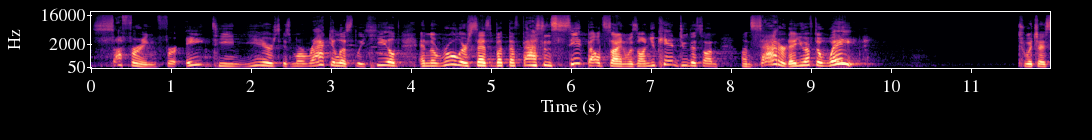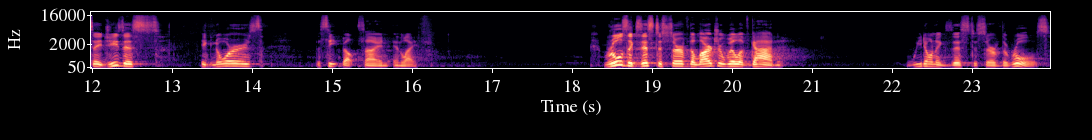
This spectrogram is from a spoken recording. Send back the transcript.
suffering for 18 years is miraculously healed. And the ruler says, But the fasten seatbelt sign was on. You can't do this on, on Saturday. You have to wait. To which I say, Jesus ignores the seatbelt sign in life. Rules exist to serve the larger will of God. We don't exist to serve the rules.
